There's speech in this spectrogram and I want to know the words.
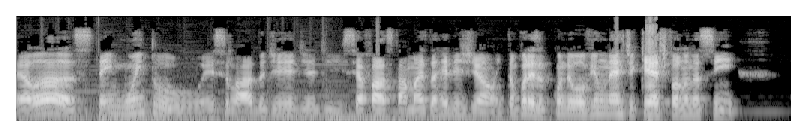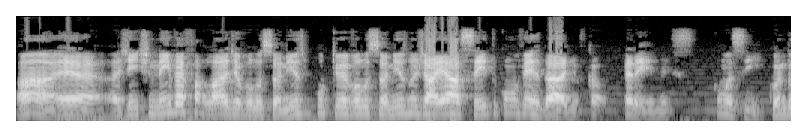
Elas têm muito esse lado de, de, de, se afastar mais da religião. Então, por exemplo, quando eu ouvi um Nerdcast falando assim, ah, é, a gente nem vai falar de evolucionismo porque o evolucionismo já é aceito como verdade. Eu ficava, peraí, mas como assim? Quando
